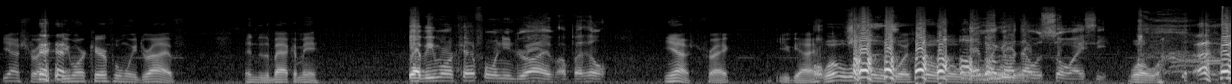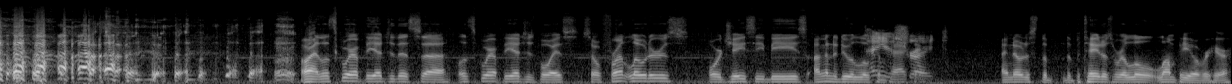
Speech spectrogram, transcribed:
Yeah, Shrike. Be more careful when we drive into the back of me. Yeah, be more careful when you drive up a hill. Yeah, Shrike. You guys. Oh. Whoa, whoa, whoa, whoa, boys. Whoa, whoa, whoa, Oh my whoa, god, that was so icy. Whoa. All right, let's square up the edge of this. Uh, let's square up the edges, boys. So front loaders or JCBs. I'm gonna do a little Dang it, compacting. Shrike. I noticed the the potatoes were a little lumpy over here.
